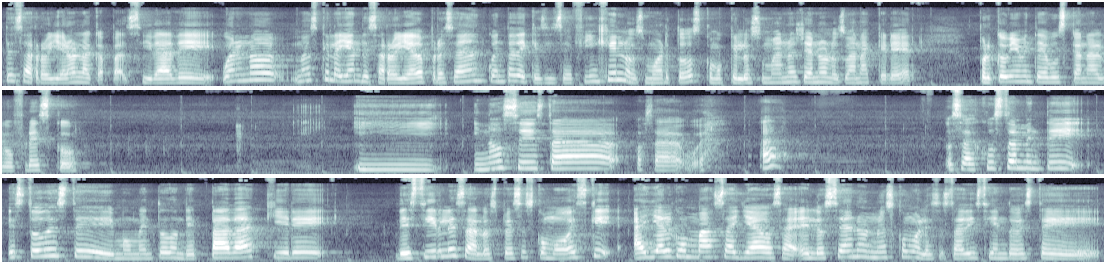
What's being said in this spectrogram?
desarrollaron la capacidad de, bueno, no, no es que la hayan desarrollado, pero se dan cuenta de que si se fingen los muertos, como que los humanos ya no los van a querer, porque obviamente buscan algo fresco. Y, no sé, está, o sea, bu- ah, o sea, justamente es todo este momento donde Pada quiere decirles a los peces como es que hay algo más allá, o sea, el océano no es como les está diciendo este,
